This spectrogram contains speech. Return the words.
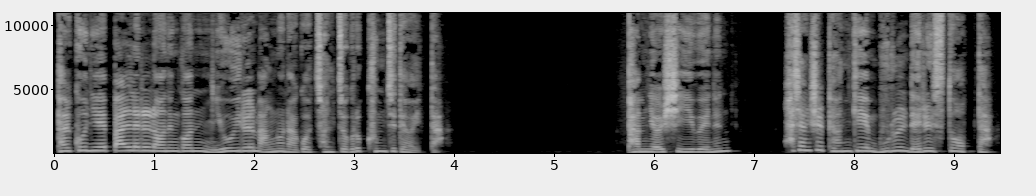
발코니에 빨래를 넣는 건 요일을 막론하고 전적으로 금지되어 있다. 밤 10시 이후에는 화장실 변기에 물을 내릴 수도 없다.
